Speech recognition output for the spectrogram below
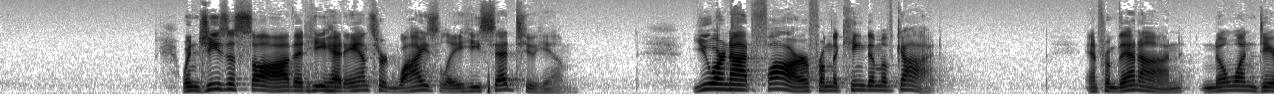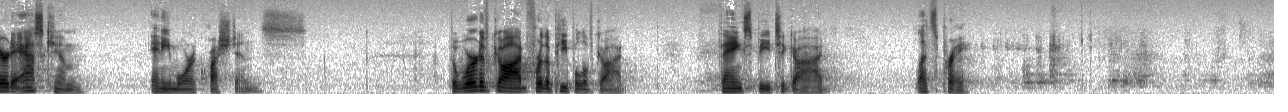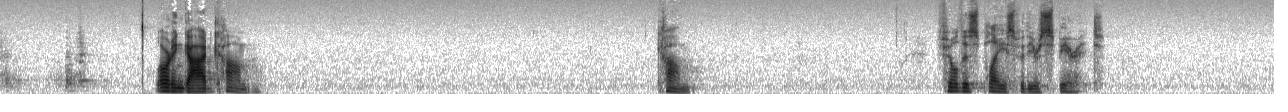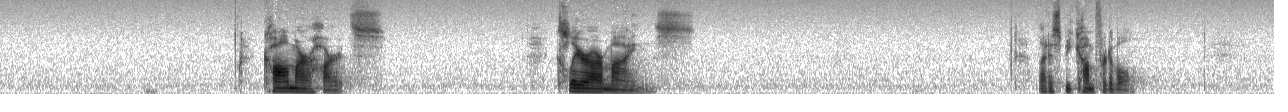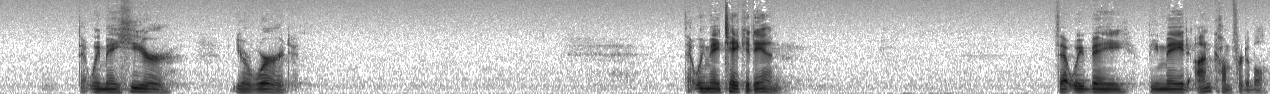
When Jesus saw that he had answered wisely, he said to him, You are not far from the kingdom of God. And from then on, no one dared ask him any more questions. The word of God for the people of God. Thanks be to God. Let's pray. Lord and God, come. Come. Fill this place with your spirit. Calm our hearts. Clear our minds. Let us be comfortable that we may hear your word, that we may take it in that we may be made uncomfortable,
